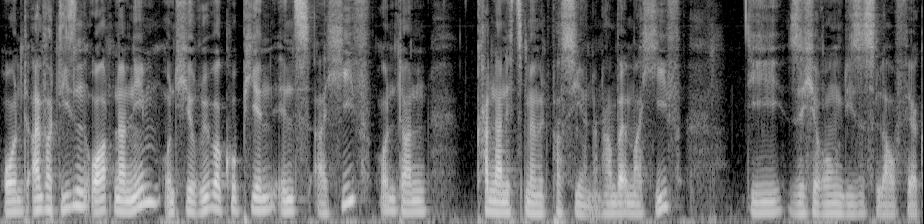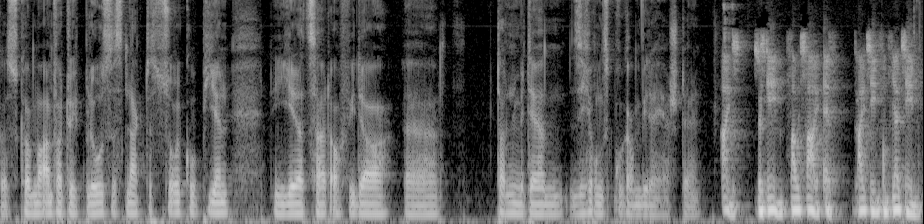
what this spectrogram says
Und einfach diesen Ordner nehmen und hier rüber kopieren ins Archiv und dann kann da nichts mehr mit passieren. Dann haben wir im Archiv die Sicherung dieses Laufwerkes. Können wir einfach durch bloßes, nacktes Zurückkopieren, den jederzeit auch wieder äh, dann mit dem Sicherungsprogramm wiederherstellen. 1, System, V2, F, 13 von 14.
